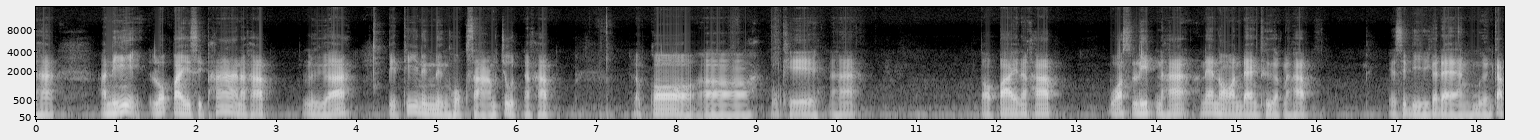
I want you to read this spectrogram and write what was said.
นะฮะ อันนี้ลบไป 15 นะครับ เหลือปิดที่ 1163 จุดนะครับ แล้วก็โอเคนะฮะ ต่อไปนะครับ Watch List นะฮะ แน่นอนแดงเถือกนะครับ SCB ก็แดงเหมือนกับ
